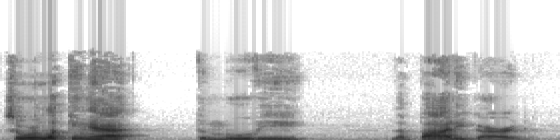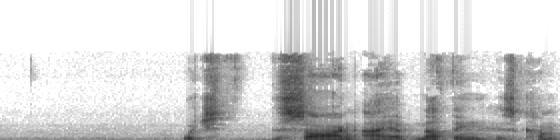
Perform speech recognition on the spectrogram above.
So we're looking at the movie The Bodyguard, which the song I Have Nothing has come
